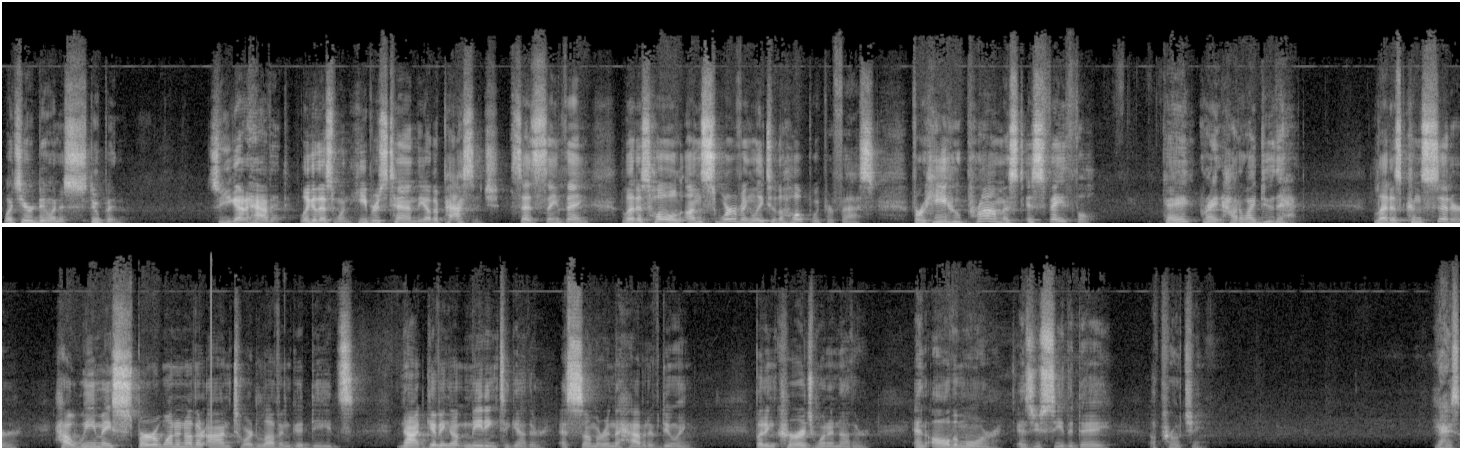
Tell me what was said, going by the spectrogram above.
What you're doing is stupid. So you got to have it. Look at this one. Hebrews 10, the other passage, says the same thing. Let us hold unswervingly to the hope we profess, for he who promised is faithful. Okay, great. How do I do that? Let us consider how we may spur one another on toward love and good deeds, not giving up meeting together as some are in the habit of doing, but encourage one another, and all the more as you see the day approaching. You guys,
